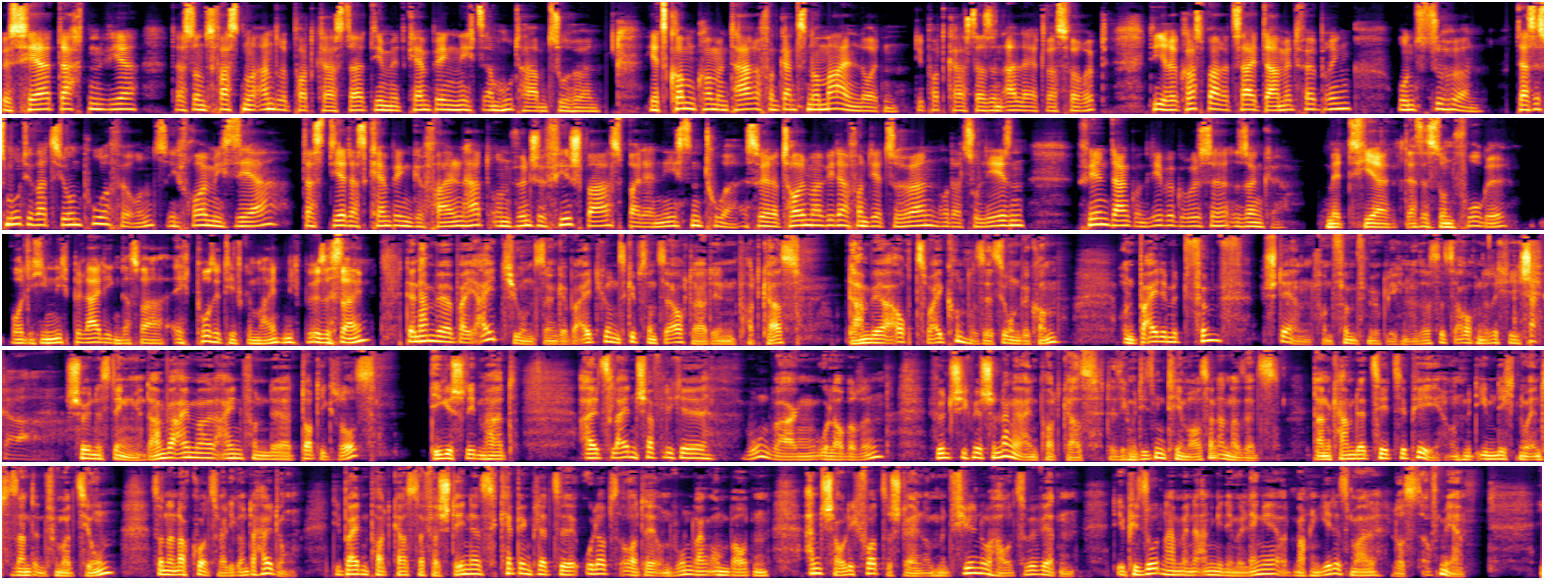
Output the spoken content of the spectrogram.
Bisher dachten wir, dass uns fast nur andere Podcaster, die mit Camping nichts am Hut haben, zuhören. Jetzt kommen Kommentare von ganz normalen Leuten. Die Podcaster sind alle etwas verrückt, die ihre kostbare Zeit damit verbringen, uns zu hören. Das ist Motivation pur für uns. Ich freue mich sehr, dass dir das Camping gefallen hat und wünsche viel Spaß bei der nächsten Tour. Es wäre toll, mal wieder von dir zu hören oder zu lesen. Vielen Dank und liebe Grüße, Sönke mit hier, das ist so ein Vogel, wollte ich ihn nicht beleidigen. Das war echt positiv gemeint, nicht böse sein. Dann haben wir bei iTunes, danke. Bei iTunes gibt's uns ja auch da den Podcast. Da haben wir auch zwei Kundensessionen bekommen und beide mit fünf Sternen von fünf möglichen. Also das ist auch ein richtig Chaka. schönes Ding. Da haben wir einmal einen von der Dotti Groß, die geschrieben hat, als leidenschaftliche Wohnwagenurlauberin wünsche ich mir schon lange einen Podcast, der sich mit diesem Thema auseinandersetzt. Dann kam der CCP und mit ihm nicht nur interessante Informationen, sondern auch kurzweilige Unterhaltung. Die beiden Podcaster verstehen es, Campingplätze, Urlaubsorte und Wohnwagenumbauten anschaulich vorzustellen und mit viel Know-how zu bewerten. Die Episoden haben eine angenehme Länge und machen jedes Mal Lust auf mehr.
